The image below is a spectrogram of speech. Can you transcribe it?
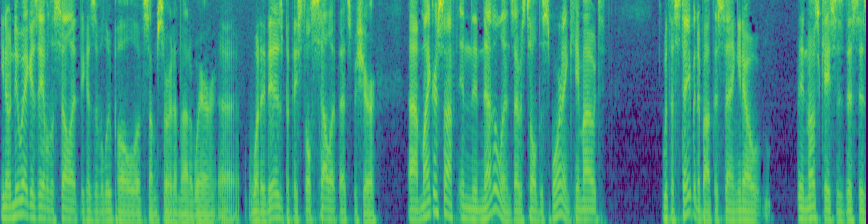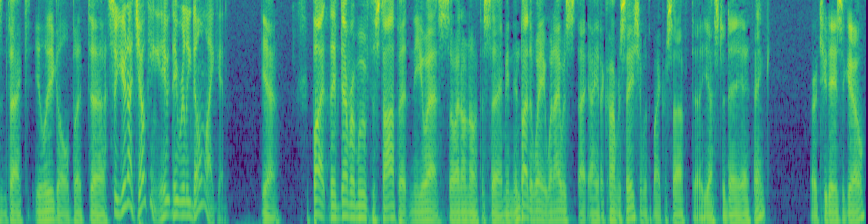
You know, Newegg is able to sell it because of a loophole of some sort. I'm not aware uh, what it is, but they still sell it, that's for sure. Uh, Microsoft in the Netherlands, I was told this morning, came out with a statement about this saying, you know, in most cases, this is in fact illegal, but uh, So you're not joking. They, they really don't like it. yeah. But they've never moved to stop it in the U.S., so I don't know what to say. I mean, and by the way, when I was, I, I had a conversation with Microsoft uh, yesterday, I think, or two days ago.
